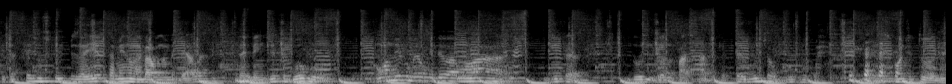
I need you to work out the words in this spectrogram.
Que já fez uns clipes aí, eu também não lembrava o nome dela, da Bendito Google. Um amigo meu me deu a maior dica do, do ano passado, que é pergunte ao Google, responde tudo.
